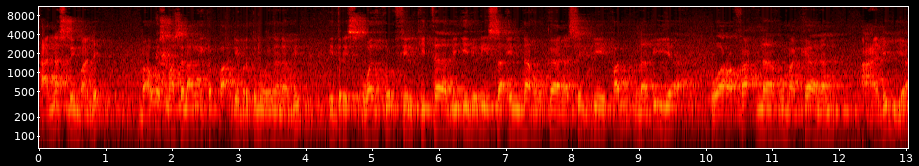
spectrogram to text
Anas bin Malik bahawa semasa langit kepak dia bertemu dengan Nabi Idris wadhkur fil kitab Idris innahu kana siddiqan nabiyya wa rafa'nahu makanan 'aliyya.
